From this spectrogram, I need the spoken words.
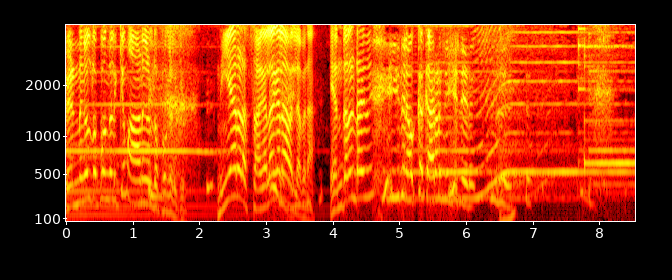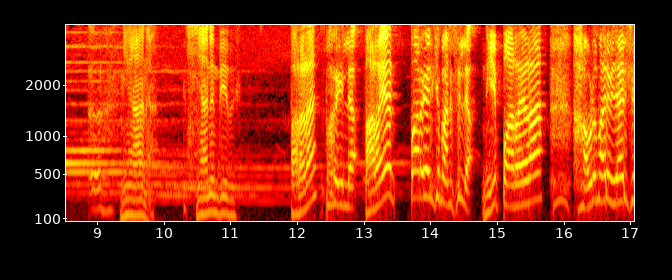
പെണ്ണുങ്ങളുടെ ഒപ്പം കളിക്കും ആണുങ്ങളുടെ ഒപ്പം കളിക്കും. നീ ആരടാ? സകലകലാവല്ലവനാ എന്താ ഉണ്ടായത്? ഇതിനൊക്കെ കാരണം നീ തന്നെയാണ്. ഞാനാ. ഞാൻ എന്ത് ചെയ്ത്? പറടാ. പറയില്ല. പറയാൻ. പറയാൻ എനിക്ക് മനസ്സില്ല. നീ പറയടാ. അവളുമാര് വിചാരിച്ച്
